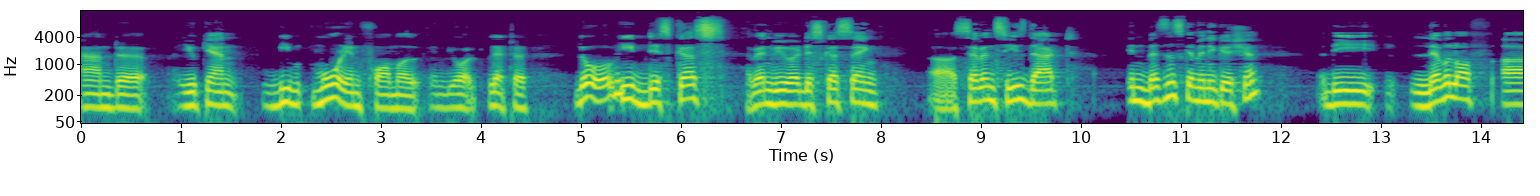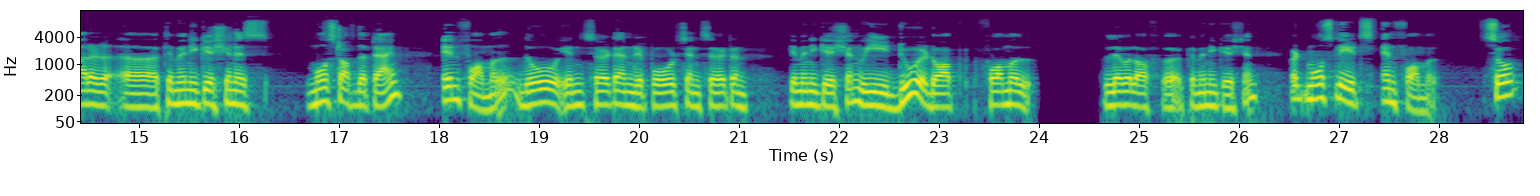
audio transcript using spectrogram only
and uh, you can be more informal in your letter. Though we discuss when we were discussing uh, seven C's that in business communication, the level of our communication is most of the time informal, though in certain reports and certain communication we do adopt formal level of uh, communication, but mostly it's informal. So,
